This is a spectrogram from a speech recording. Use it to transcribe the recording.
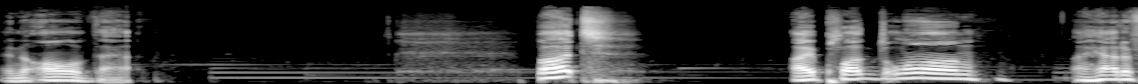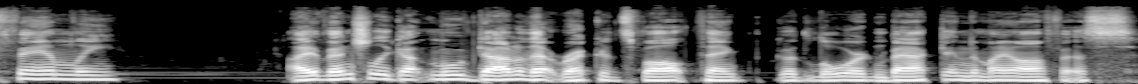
and all of that. But I plugged along. I had a family. I eventually got moved out of that records vault, thank the good Lord, and back into my office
